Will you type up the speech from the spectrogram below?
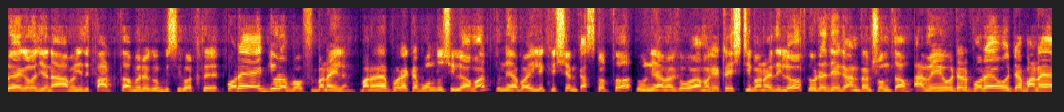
রয়ে গেল যে না, আমি যদি পারতাম এরকম কিছু করতে। পরে এক জোড়া বক্স বানাইলাম। বানানোর পরে একটা বন্ধু ছিল আমার, উনি আবার ইলেকট্রিশিয়ান কাজ করতো। উনি আমাকে আমাকে একটা এসটি বানাই দিল। ওটা দিয়ে গান টান শুনতাম। আমি ওইটার পরে ওইটা বানায়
